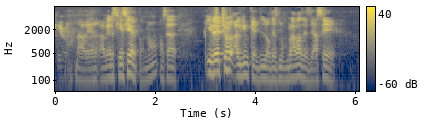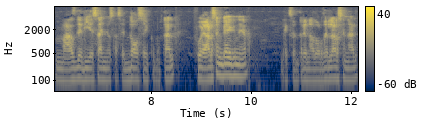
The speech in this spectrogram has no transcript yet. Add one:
qué va. A ver, a ver si es cierto, ¿no? O sea, y de hecho, alguien que lo deslumbraba desde hace más de 10 años, hace 12 como tal, fue Arsen Wegener, exentrenador del Arsenal,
